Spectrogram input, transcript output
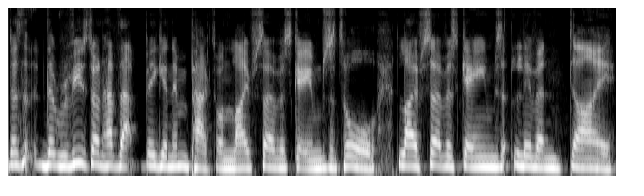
Doesn't the reviews don't have that big an impact on live service games at all? Live service games live and die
